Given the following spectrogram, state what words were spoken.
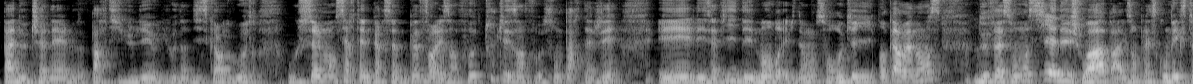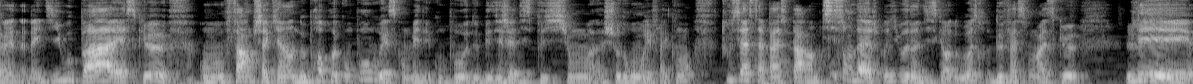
pas de channel particulier au niveau d'un Discord ou autre, où seulement certaines personnes peuvent voir les infos, toutes les infos sont partagées, et les avis des membres évidemment sont recueillis en permanence, de façon, s'il y a des choix, par exemple, est-ce qu'on extend l'ID ou pas, est-ce que on farm chacun nos propres compos, ou est-ce qu'on met des compos de BDG à disposition, euh, chaudron et flacon, tout ça, ça passe par un petit sondage au niveau d'un Discord ou autre, de façon à ce que les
